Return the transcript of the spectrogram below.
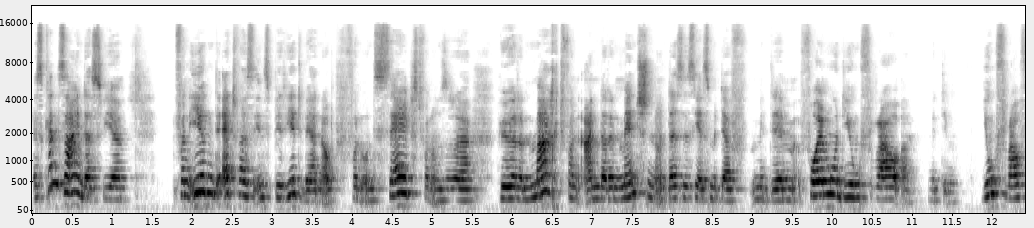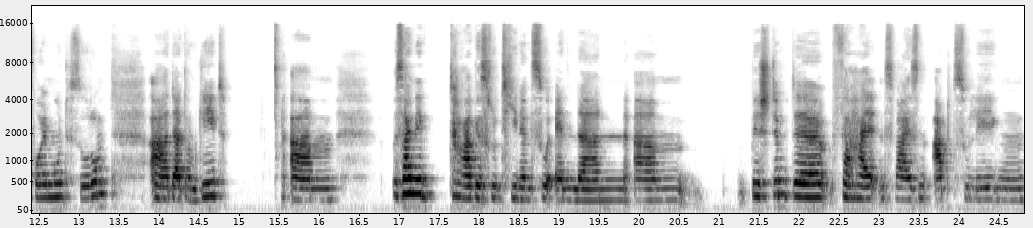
Es kann sein, dass wir von irgendetwas inspiriert werden, ob von uns selbst, von unserer höheren Macht, von anderen Menschen. Und das ist jetzt mit, der, mit dem Vollmond Jungfrau, äh, mit dem Jungfrau Vollmond so rum, äh, darum geht, ähm, seine Tagesroutinen zu ändern, ähm, bestimmte Verhaltensweisen abzulegen,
